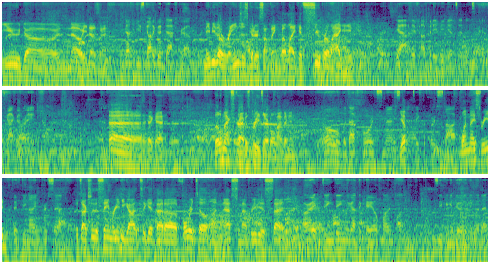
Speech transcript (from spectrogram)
you don't. No, he doesn't. He does, he's got a good dash grab. Maybe the range is good or something, but like it's super laggy. Yeah, if, uh, but if he gets it, it's, it's got good range. Uh, okay. Little Mac's grab is pretty terrible in my opinion. Oh, but that forward smash Yep. take the first stock. One nice read. 59%. It's actually the same read he got to get that uh, forward tilt on Ness in that previous set. Alright, ding ding, we got the KO punch. Let's see if he can do anything with it.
